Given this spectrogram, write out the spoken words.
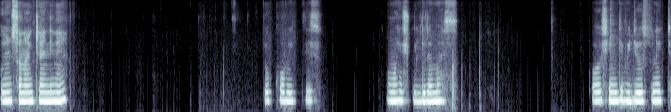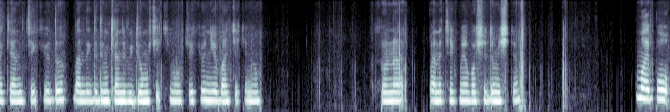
Koyun sanan kendini. Çok komiktir. Ama hiç güldüremez. O şimdi videosunu kendi çekiyordu. Ben de dedim kendi videomu çekeyim. O çekiyor. Niye ben çekemiyorum? Sonra ben de çekmeye başladım işte. Ama bu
